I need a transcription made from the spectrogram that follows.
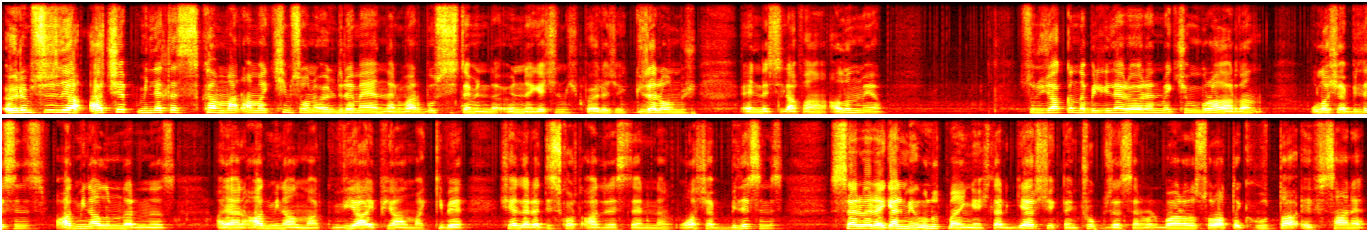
ölümsüzlüğü açıp millete sıkan var ama kimse onu öldüremeyenler var. Bu sistemin de önüne geçilmiş böylece güzel olmuş. Eline silah falan alınmıyor. Sunucu hakkında bilgiler öğrenmek için buralardan ulaşabilirsiniz. Admin alımlarınız, yani admin almak, VIP almak gibi şeylere Discord adreslerinden ulaşabilirsiniz. Servere gelmeyi unutmayın gençler. Gerçekten çok güzel server. Bu arada sol alttaki HUD da efsane.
